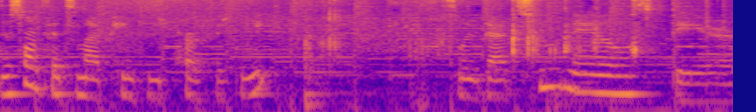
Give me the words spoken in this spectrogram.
This one fits my pinky perfectly. So we've got two nails there.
